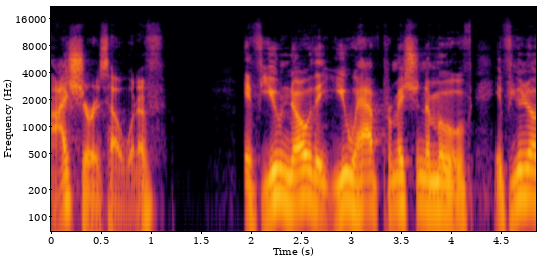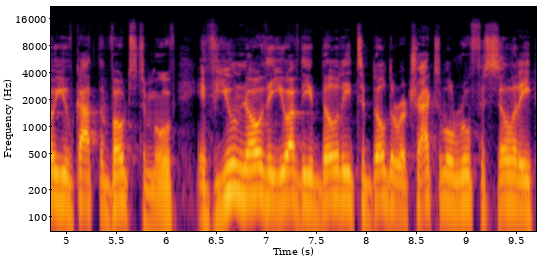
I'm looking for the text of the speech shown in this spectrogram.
I sure as hell would have if you know that you have permission to move, if you know you've got the votes to move, if you know that you have the ability to build a retractable roof facility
